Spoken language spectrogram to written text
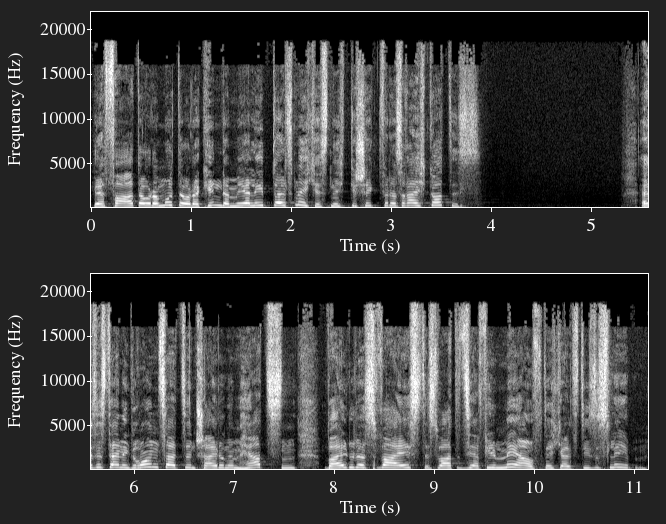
Wer Vater oder Mutter oder Kinder mehr liebt als mich, ist nicht geschickt für das Reich Gottes. Es ist eine Grundsatzentscheidung im Herzen, weil du das weißt, es wartet sehr viel mehr auf dich als dieses Leben.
